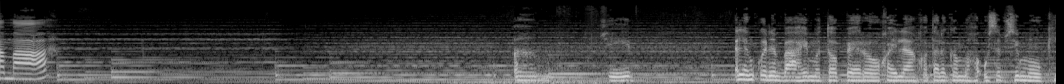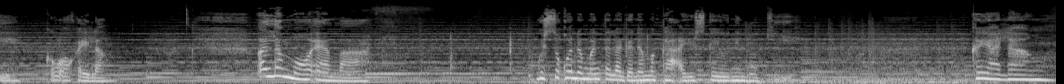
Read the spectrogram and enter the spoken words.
Emma? Um, Jade, alam ko na bahay mo to pero kailangan ko talaga makausap si Moki kung okay lang. Alam mo, Emma, gusto ko naman talaga na magkaayos kayo ni Moki. Kaya lang,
